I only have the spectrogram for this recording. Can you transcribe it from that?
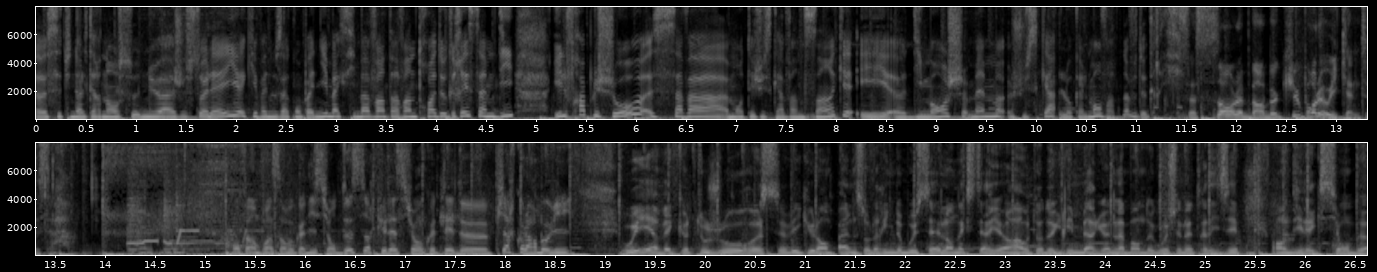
euh, c'est une alternance nuage-soleil qui va nous accompagner. Maxima 20 à 23 degrés. Samedi, il fera plus chaud. Ça va monter jusqu'à 25 et euh, dimanche même jusqu'à localement 29 degrés. Ça sent le barbecue pour le week-end, ça. On fait un point sur vos conditions de circulation aux côtés de Pierre Collarbovi. Oui, avec toujours ce véhicule en panne sur le ring de Bruxelles, en extérieur, à hauteur de Grimbergen. La bande de gauche est neutralisée en direction de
